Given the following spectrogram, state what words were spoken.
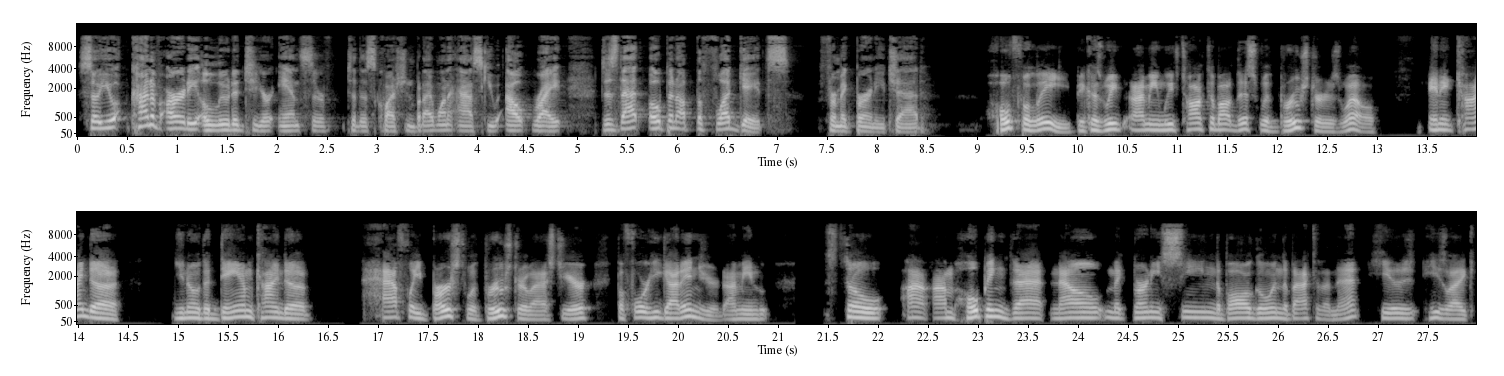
So you kind of already alluded to your answer to this question, but I want to ask you outright, does that open up the floodgates for McBurnie, Chad? Hopefully, because we I mean, we've talked about this with Brewster as well. And it kind of, you know, the dam kind of halfway burst with Brewster last year before he got injured. I mean, so I, am hoping that now McBurnie's seeing the ball go in the back of the net. He he's like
